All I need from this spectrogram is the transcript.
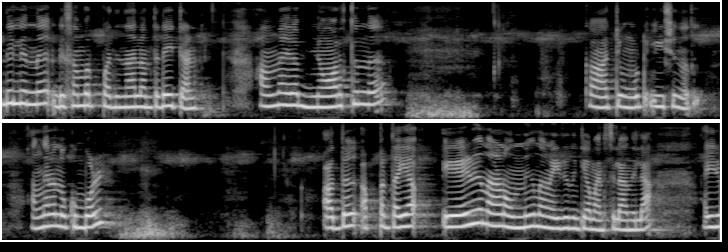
ഇതിൽ ഇന്ന് ഡിസംബർ പതിനാലാമത്തെ ആണ് അന്നേരം നോർത്ത് നിന്ന് കാറ്റ് ഇങ്ങോട്ട് വീശുന്നത്. അങ്ങനെ നോക്കുമ്പോൾ അത് അപ്പുറത്തയ്യ ഏഴ് എന്നാണ് ഒന്ന് എന്നാണ് എഴുതി നിൽക്കുക മനസ്സിലാകുന്നില്ല അതിൽ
